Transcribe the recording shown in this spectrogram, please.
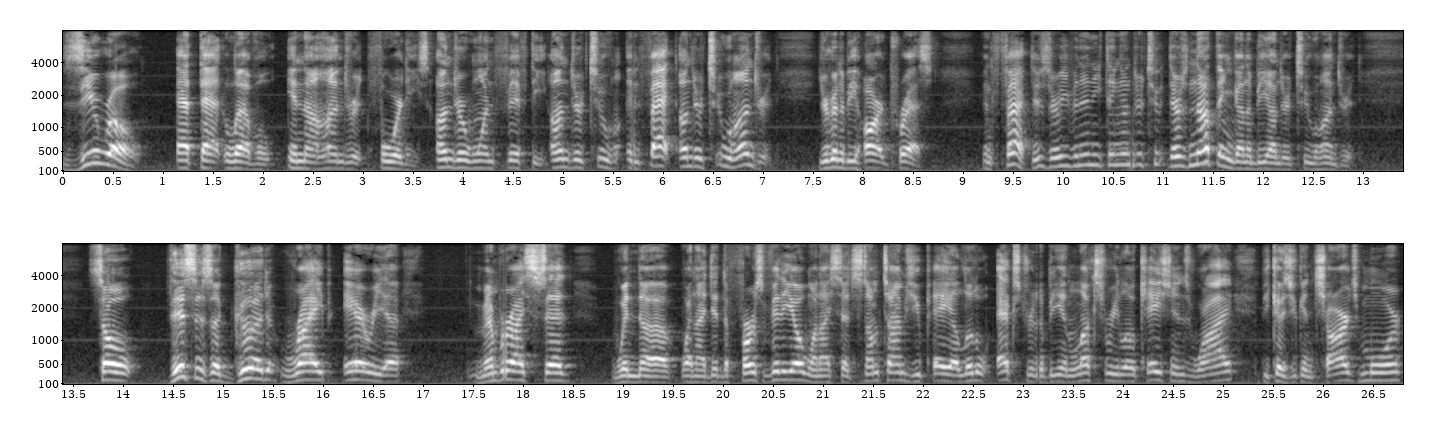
zero at that level in the 140s, under 150, under 2, in fact, under 200. You're going to be hard pressed. In fact, is there even anything under 2? There's nothing going to be under 200. So, this is a good ripe area. Remember I said when uh, when I did the first video when I said sometimes you pay a little extra to be in luxury locations why because you can charge more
